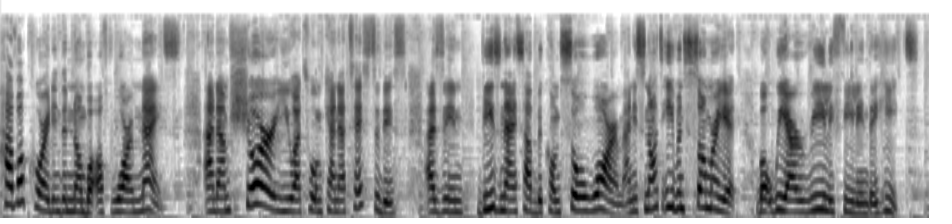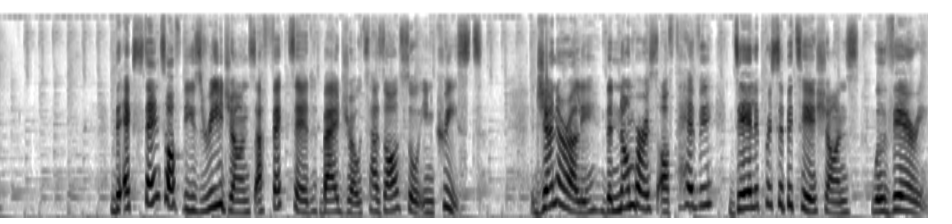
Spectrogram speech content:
have occurred in the number of warm nights. And I'm sure you at home can attest to this, as in these nights have become so warm and it's not even summer yet, but we are really feeling the heat. The extent of these regions affected by droughts has also increased. Generally, the numbers of heavy daily precipitations will vary.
